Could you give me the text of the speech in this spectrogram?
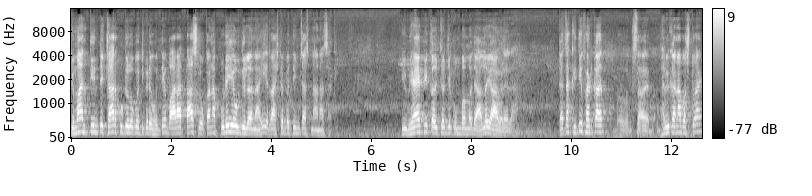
किमान तीन ते चार कोटी लोक तिकडे होते बारा तास लोकांना पुढे येऊ दिलं नाही राष्ट्रपतींच्या स्नानासाठी. ही व्ही आय पी कल्चर जे कुंभमध्ये आलं यावेळेला त्याचा किती फटका स- भाविकांना बसतो आहे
